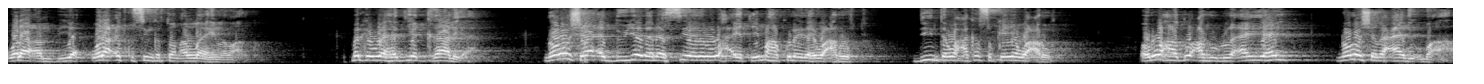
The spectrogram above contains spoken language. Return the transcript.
walaa ambiya walaa cid ku siin kartoon alla ahayn lama arko. Marka waa hadiye qaali ah nolosha adduunyadana sideedaba wax ay qiimaha ku leedahay waa carruurta. Diinta waxa ka sokeeya waa carruurta oo ruuxa hadduu carruur la'aan yahay noloshaba caadi uma aha.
